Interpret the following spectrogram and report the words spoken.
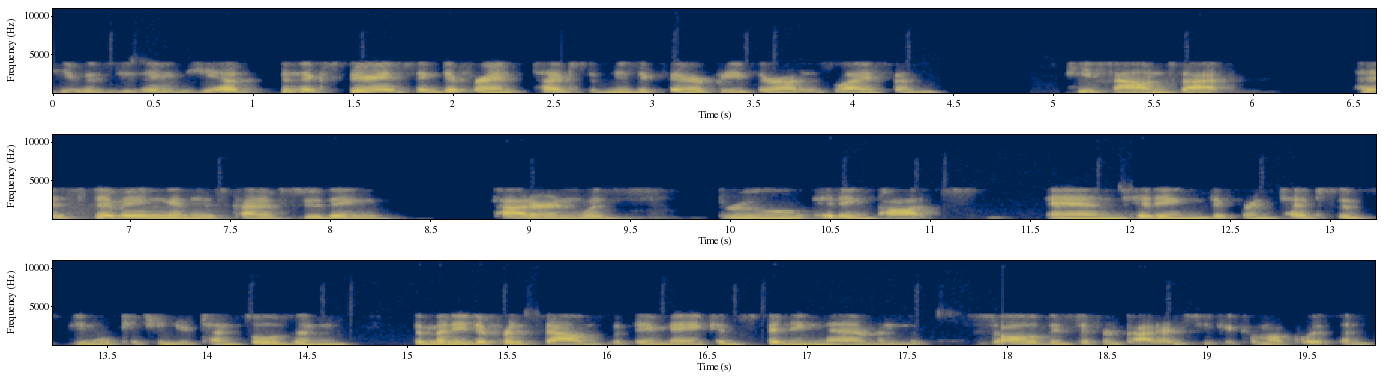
he was using he had been experiencing different types of music therapy throughout his life and he found that his stimming and his kind of soothing pattern was through hitting pots and hitting different types of you know kitchen utensils and the many different sounds that they make and spinning them and all of these different patterns he could come up with and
